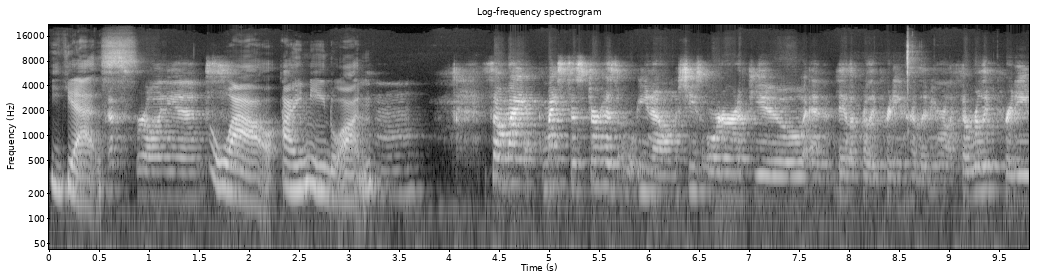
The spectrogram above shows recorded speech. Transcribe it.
Yes. That's brilliant. Wow, I need one. So my my sister has you know she's ordered a few and they look really pretty in her living room. Like they're really pretty,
